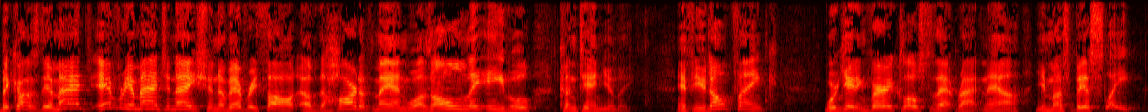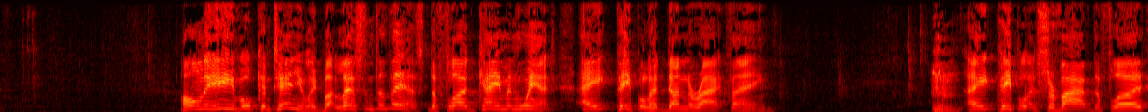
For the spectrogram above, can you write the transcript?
because the imag- every imagination of every thought of the heart of man was only evil continually. If you don't think we're getting very close to that right now, you must be asleep. Only evil continually. But listen to this the flood came and went. Eight people had done the right thing. Eight people had survived the flood.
